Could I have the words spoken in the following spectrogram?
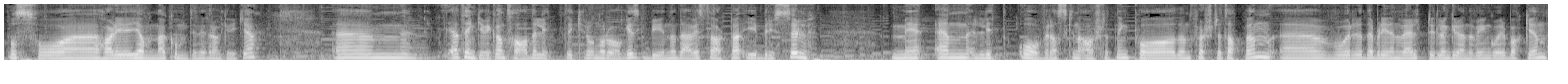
og så eh, har de jammen kommet inn i Frankrike. Jeg tenker vi kan ta det litt kronologisk, begynne der vi starta, i Brussel. Med en litt overraskende avslutning på den første etappen, hvor det blir en velt, Dylan Grønevingen går i bakken.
